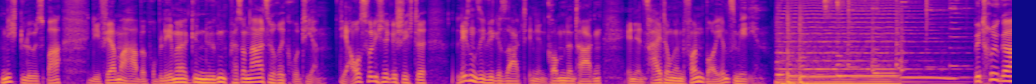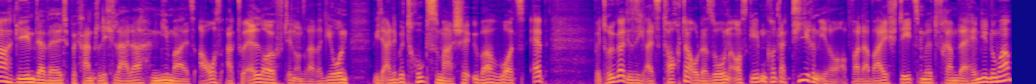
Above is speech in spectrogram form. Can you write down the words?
nicht lösbar. Die Firma habe Probleme, genügend Personal zu rekrutieren. Die ausführliche Geschichte lesen Sie, wie gesagt, in den kommenden Tagen in den Zeitungen von Boyens Medien. Betrüger gehen der Welt bekanntlich leider niemals aus. Aktuell läuft in unserer Region wieder eine Betrugsmasche über WhatsApp. Betrüger, die sich als Tochter oder Sohn ausgeben, kontaktieren ihre Opfer dabei stets mit fremder Handynummer,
